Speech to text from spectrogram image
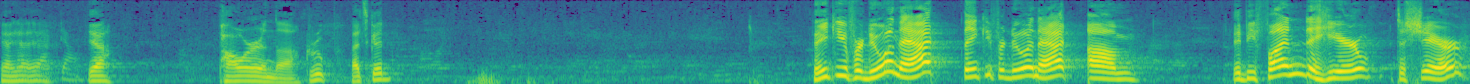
Yeah. Yeah. Yeah. back down. Yeah. Power in the group. That's good. Thank you for doing that. Thank you for doing that. Um, it'd be fun to hear, to share.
